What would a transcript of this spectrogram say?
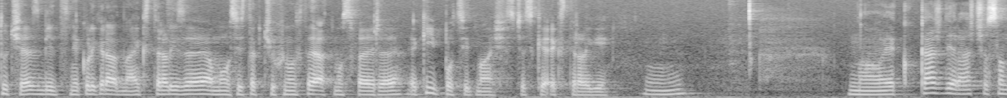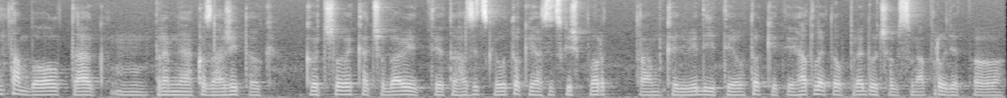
tu čest být několikrát na extralize a mohl si tak čuchnout v té atmosféře. Jaký pocit máš z české extraligy? Mhm. No, ako každý raz, čo som tam bol, tak mm, pre mňa ako zážitok. Ako človeka, čo baví tieto hasičské útoky, hasičský šport, tam keď vidí tie útoky, tých atletov vpredu, čo sú na prúde, to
